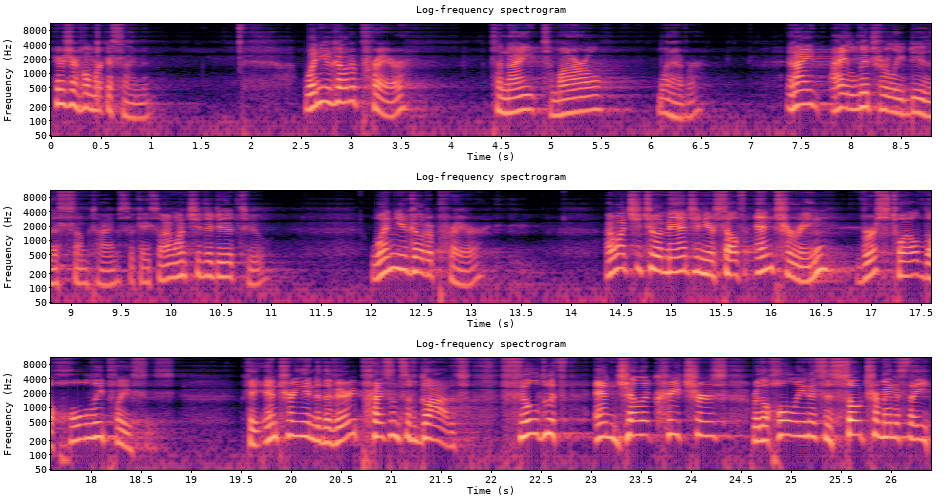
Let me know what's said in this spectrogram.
Here's your homework assignment. When you go to prayer, tonight, tomorrow, whenever, and I, I literally do this sometimes, okay, so I want you to do it too. When you go to prayer, I want you to imagine yourself entering, verse 12, the holy places. Okay, entering into the very presence of God. It's filled with angelic creatures where the holiness is so tremendous they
